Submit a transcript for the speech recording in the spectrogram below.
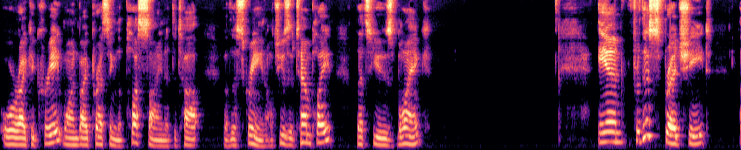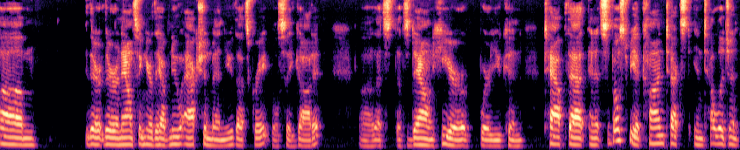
or I could create one by pressing the plus sign at the top of the screen. I'll choose a template. Let's use blank. And for this spreadsheet, um, they're, they're announcing here they have new action menu. That's great. We'll say got it. Uh, that's, that's down here where you can tap that. And it's supposed to be a context intelligent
